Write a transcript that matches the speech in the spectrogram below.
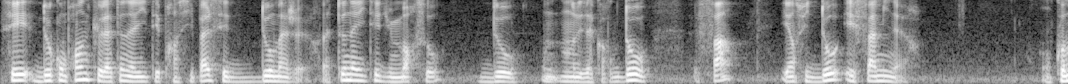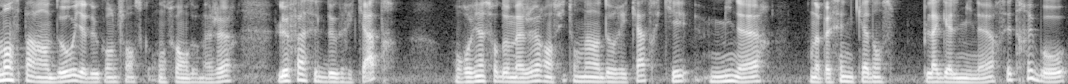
c'est de comprendre que la tonalité principale, c'est Do majeur. La tonalité du morceau, Do, on a les accords Do, Fa, et ensuite Do et Fa mineur. On commence par un Do, il y a de grandes chances qu'on soit en Do majeur. Le Fa, c'est le degré 4. On revient sur Do majeur, ensuite on a un Do Ré 4 qui est mineur. On appelle ça une cadence plagale mineure. C'est très beau,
